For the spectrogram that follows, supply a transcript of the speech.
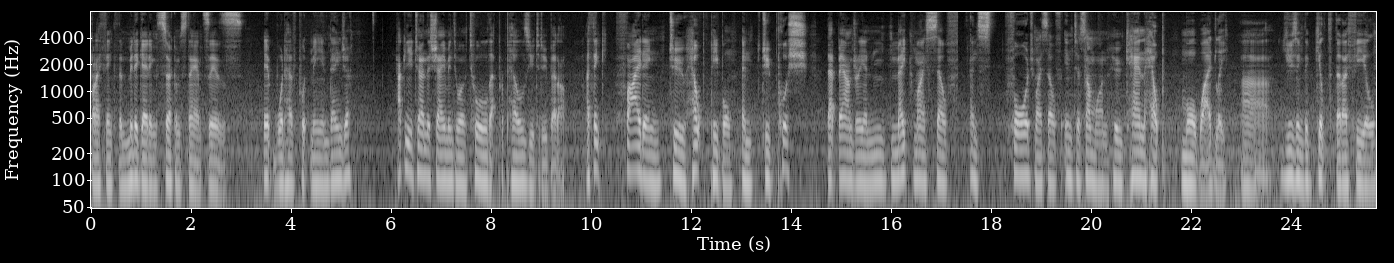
But i think the mitigating circumstance is it would have put me in danger how can you turn this shame into a tool that propels you to do better? I think fighting to help people and to push that boundary and make myself and forge myself into someone who can help more widely, uh, using the guilt that I feel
